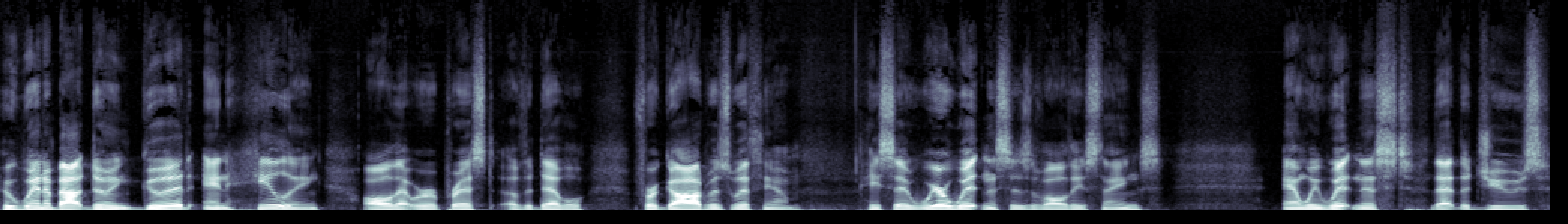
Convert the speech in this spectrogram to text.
who went about doing good and healing all that were oppressed of the devil, for God was with him. He said, We're witnesses of all these things. And we witnessed that the Jews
